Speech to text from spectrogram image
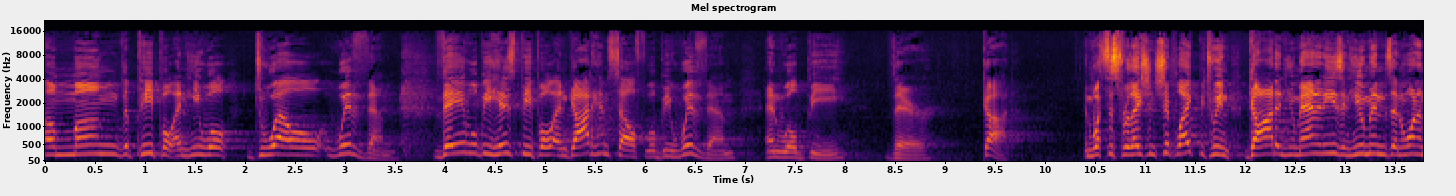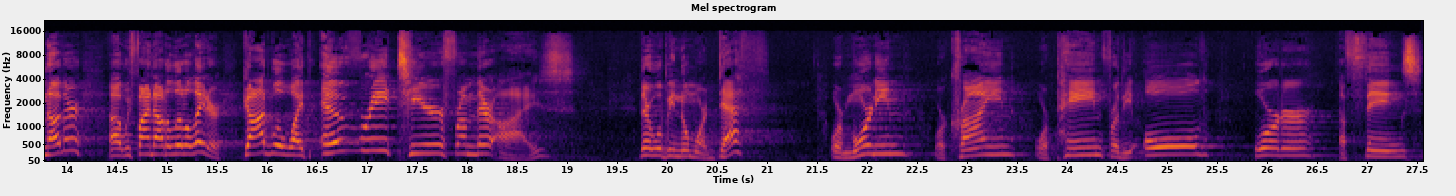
among the people, and he will dwell with them. They will be his people, and God himself will be with them and will be their God. And what's this relationship like between God and humanities and humans and one another? Uh, we find out a little later. God will wipe every tear from their eyes there will be no more death, or mourning, or crying, or pain, for the old order of things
